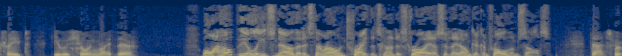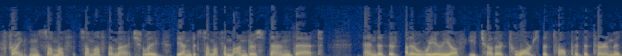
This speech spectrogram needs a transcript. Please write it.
trait he was showing right there. Well, I hope the elites know that it's their own trait that's going to destroy us if they don't get control of themselves. That's what frightens some of some of them. Actually, under, some of them understand that, and that they're, they're wary of each other towards the top of the pyramid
